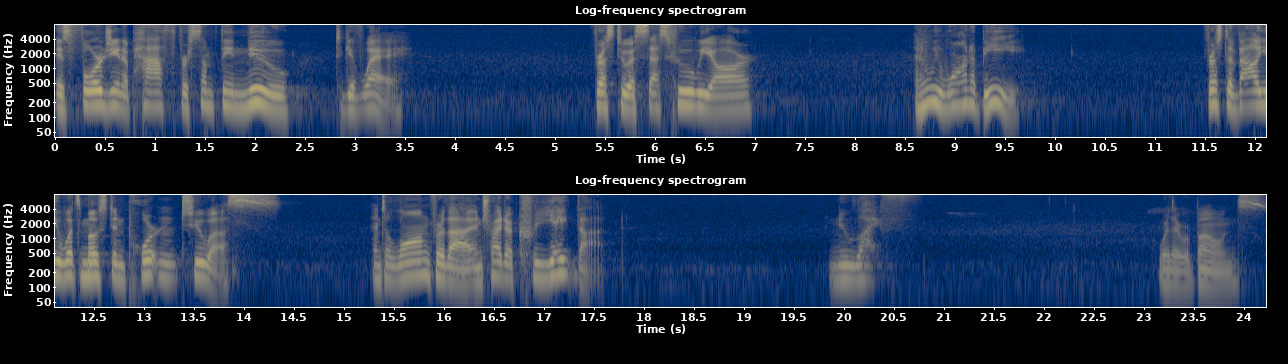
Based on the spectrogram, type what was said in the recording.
is forging a path for something new to give way, for us to assess who we are and who we want to be, for us to value what's most important to us and to long for that and try to create that new life. where there were bones.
